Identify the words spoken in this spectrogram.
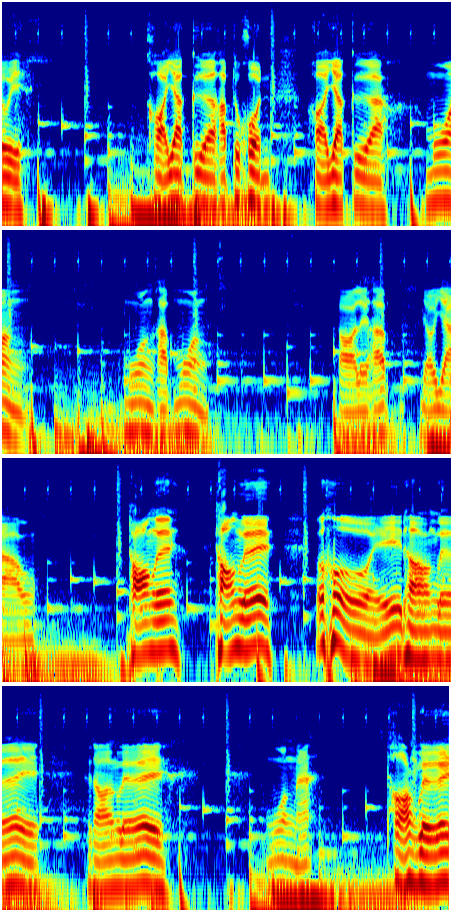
ลุย ขออย่าเกลือครับทุกคน ขออย่าเกลือ ม่วง ม่วงครับม่วง ต่อเลยครับ ยาวๆ ทองเลย ทองเลย โอ้โหทองเลย ทองเลย ม่วงนะ ทองเลย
